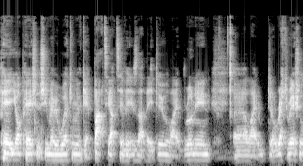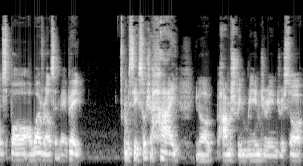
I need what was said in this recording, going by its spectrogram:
pay your patients you may be working with get back to the activities that they do like running uh, like you know recreational sport or whatever else it may be we see such a high, you know, hamstring re-injury injury. So,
